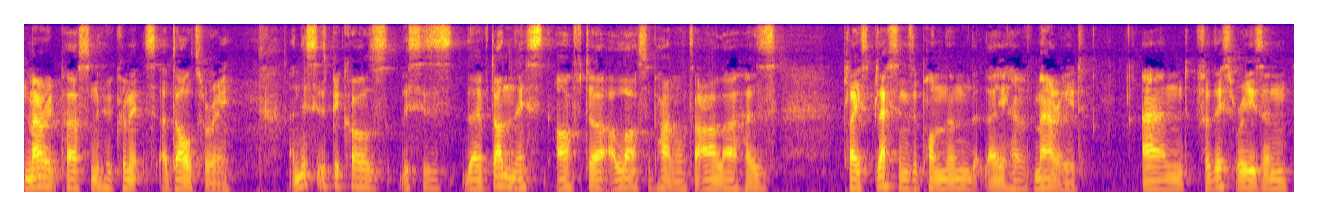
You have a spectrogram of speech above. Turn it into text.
married person who commits adultery. And this is because this is they've done this after Allah subhanahu wa ta'ala has placed blessings upon them that they have married. And for this reason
